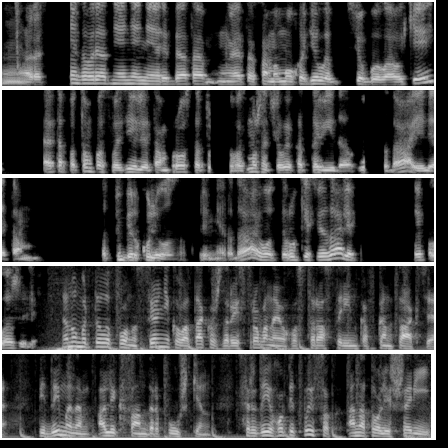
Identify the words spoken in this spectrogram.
М, Россияне говорят, не-не-не, ребята, м, это самое, мы уходили, все было окей. Это потом посвозили там просто, возможно, человек от ковида, да, или там от туберкулеза, к примеру, да, и вот руки связали и положили. На номер телефону Сельнікова також зареєстрована його стара сторінка ВКонтакті під іменем Олександр Пушкін. Серед його підписок Анатолій Шарій.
